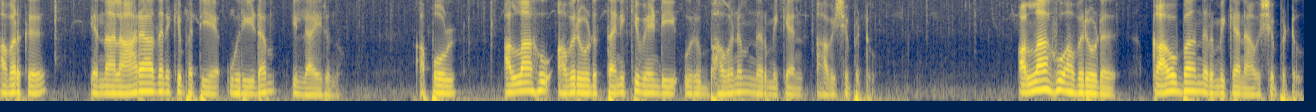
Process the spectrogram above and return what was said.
അവർക്ക് എന്നാൽ ആരാധനയ്ക്ക് പറ്റിയ ഒരിടം ഇല്ലായിരുന്നു. അപ്പോൾ അള്ളാഹു അവരോട് തനിക്ക് വേണ്ടി ഒരു ഭവനം നിർമ്മിക്കാൻ ആവശ്യപ്പെട്ടു. അള്ളാഹു അവരോട് കൗബ നിർമ്മിക്കാൻ ആവശ്യപ്പെട്ടു.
